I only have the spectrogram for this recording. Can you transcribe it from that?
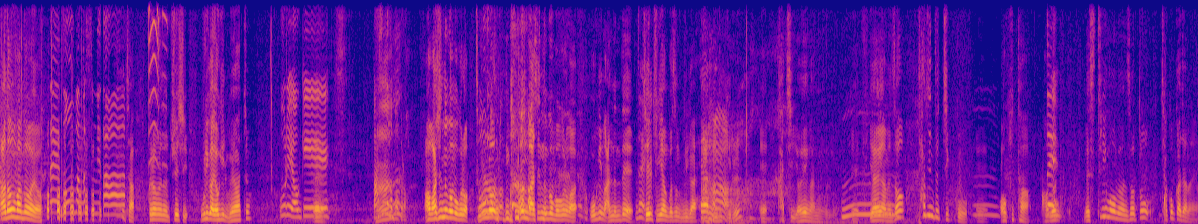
아 너무 반가워요. 네, 너무 반갑습니다. 자 그러면은 주혜 씨, 우리가 여길 왜 왔죠? 우리 여기 네. 맛있는 거 먹으러. 아 맛있는 거 먹으러 좋은 물론 거 물론 맛있는 거 먹으러 와- 오긴 왔는데 네. 제일 중요한 것은 우리가 해안 아하. 누리길을 예, 같이 여행하는 걸로 음. 예, 여행하면서 사진도 찍고 예, 음. 어 기타 아, 네. 넌, 내 스트리머면서 또 작곡가잖아요.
